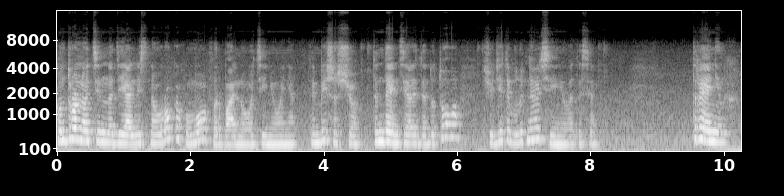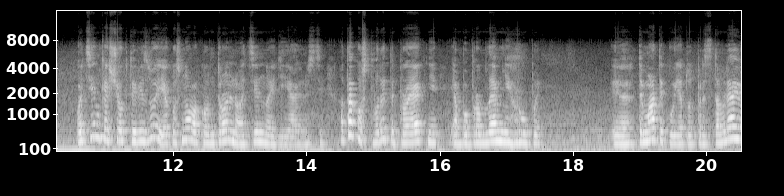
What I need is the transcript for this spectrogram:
контрольно-оцінна діяльність на уроках в умовах вербального оцінювання. Тим більше, що тенденція йде до того, що діти будуть не оцінюватися. Тренінг. Оцінка, що активізує як основа контрольно-оцінної діяльності, а також створити проектні або проблемні групи. Е, Тематику я тут представляю.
